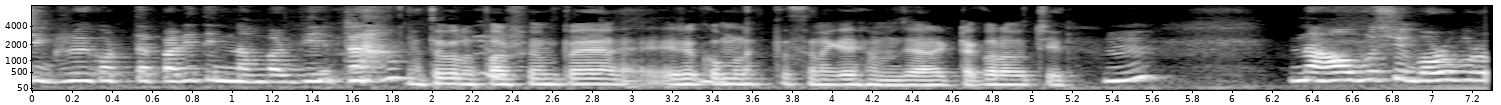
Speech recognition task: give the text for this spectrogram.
শীঘ্রই করতে পারি তিন নাম্বার বিয়েটা। এতগুলো পারফিউম পেয়ে এরকম লাগতেছে নাকি? এখন যে আরেকটা করা উচিত। হুম? না অবশ্যই বড় বড়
